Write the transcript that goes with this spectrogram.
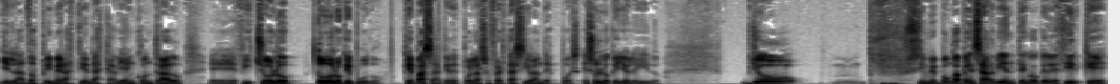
y en las dos primeras tiendas que había encontrado, eh, fichó todo lo que pudo. ¿Qué pasa? Que después las ofertas iban después. Eso es lo que yo he leído. Yo, si me pongo a pensar bien, tengo que decir que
